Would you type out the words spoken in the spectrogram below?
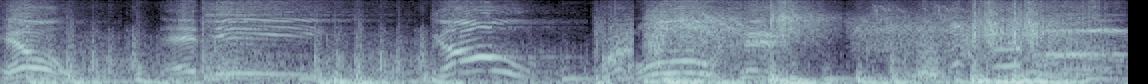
バーサス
